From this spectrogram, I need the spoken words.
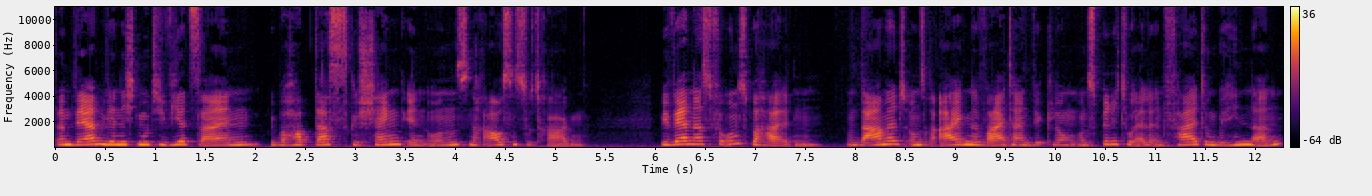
dann werden wir nicht motiviert sein, überhaupt das Geschenk in uns nach außen zu tragen. Wir werden es für uns behalten und damit unsere eigene Weiterentwicklung und spirituelle Entfaltung behindern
